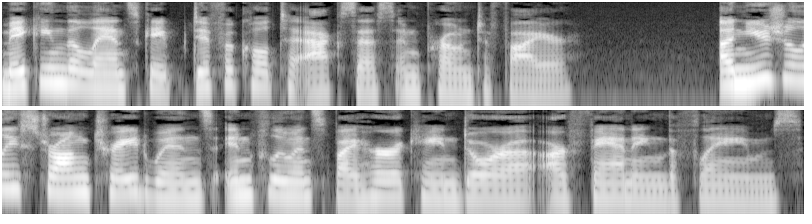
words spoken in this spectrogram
making the landscape difficult to access and prone to fire. Unusually strong trade winds influenced by Hurricane Dora are fanning the flames.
